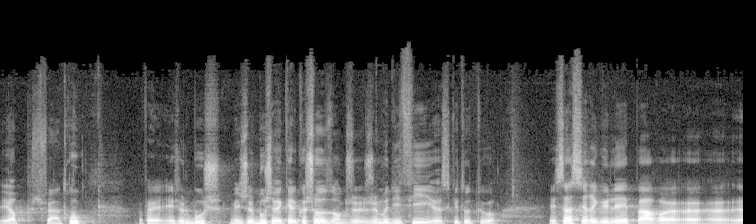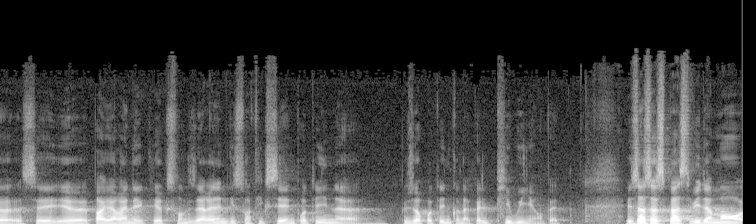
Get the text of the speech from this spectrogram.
et hop, je fais un trou et je le bouche, mais je le bouche avec quelque chose, donc je, modifie euh, ce qui est autour. Et ça, c'est régulé par euh, euh, ces ARN, qui sont des ARN qui sont fixés à une protéine, plusieurs protéines qu'on appelle PIWI en fait. Et ça, ça se passe évidemment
